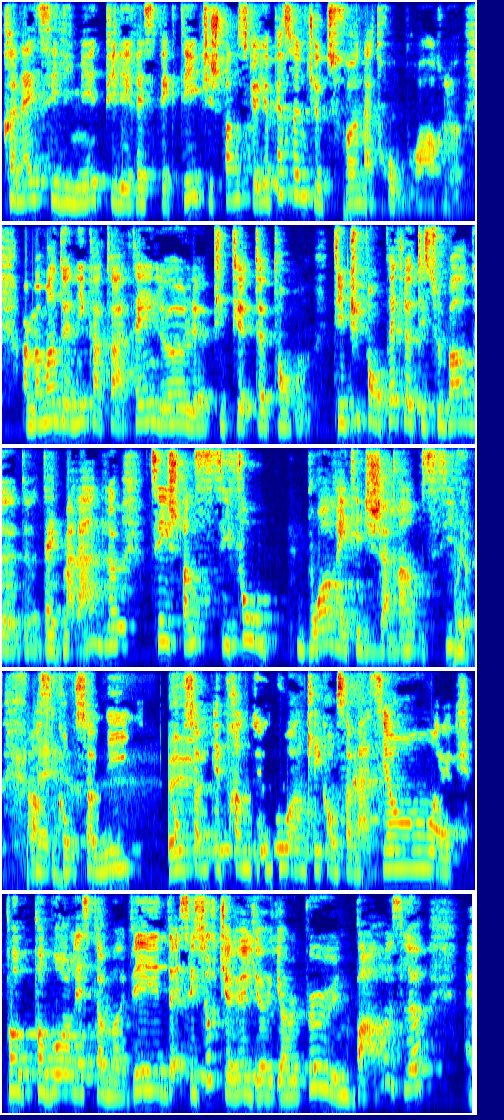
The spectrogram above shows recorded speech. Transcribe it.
connaître ses limites puis les respecter. Puis je pense qu'il y a personne qui a du fun à trop boire. Là. À un moment donné, quand tu as atteint là, le puis que ton t'es plus pompette là, t'es sur le bord d'être de, malade là. Tu sais, je pense qu'il faut boire intelligemment aussi. Là. Alors c'est consommer euh, consommer, prendre de l'eau entre les consommations, euh, pas, pas boire l'estomac vide. C'est sûr qu'il y, y, a un peu une base là, euh,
